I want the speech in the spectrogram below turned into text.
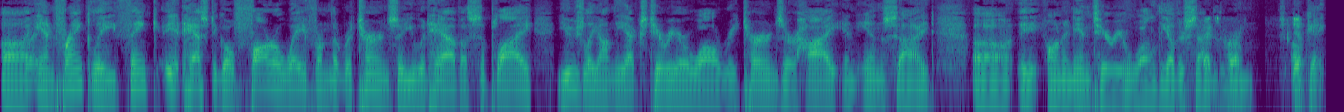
Uh, right. And frankly, think it has to go far away from the return. So you would have a supply usually on the exterior wall. Returns are high and inside uh, on an interior wall, the other side That's of the correct. room. Yep. Okay,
